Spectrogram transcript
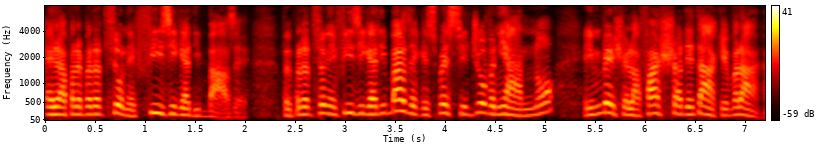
è la preparazione fisica di base. Preparazione fisica di base che spesso i giovani hanno e invece la fascia d'età che avrà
